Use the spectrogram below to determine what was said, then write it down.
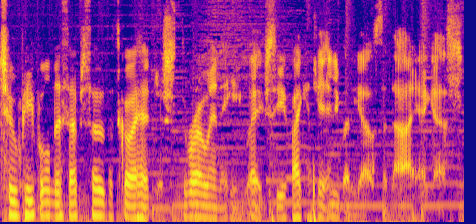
two people in this episode. Let's go ahead and just throw in a heat wave, see if I can get anybody else to die, I guess.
